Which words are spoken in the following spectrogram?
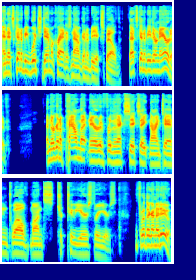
And it's going to be which Democrat is now going to be expelled. That's going to be their narrative. And they're going to pound that narrative for the next six, eight, nine, 10, 12 months, t- two years, three years. That's what they're going to do.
